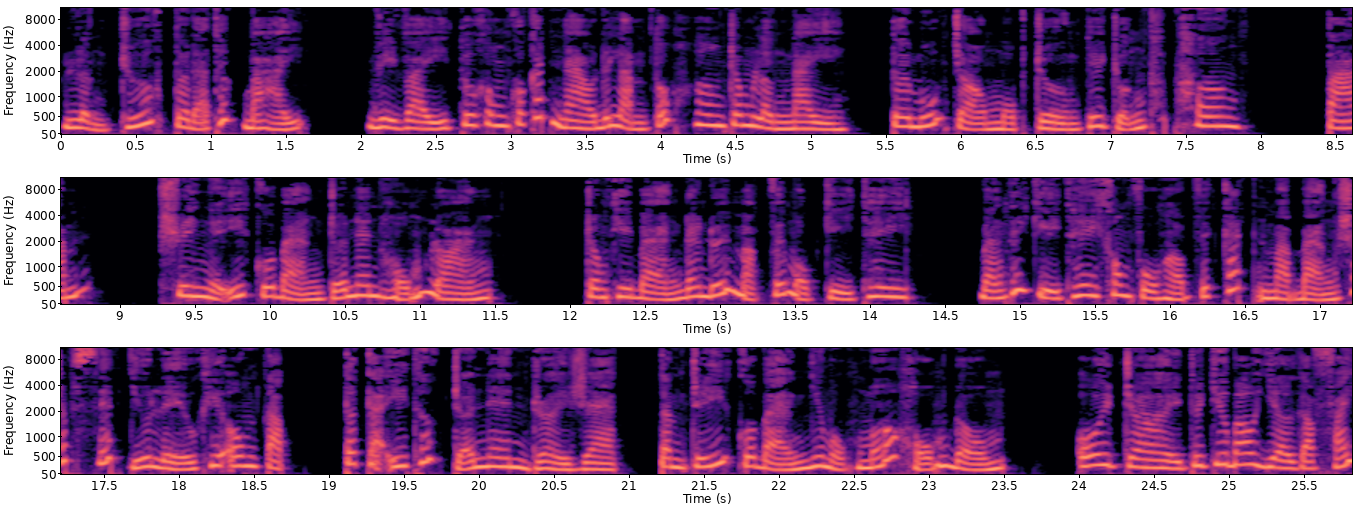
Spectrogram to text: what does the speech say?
lần trước tôi đã thất bại, vì vậy tôi không có cách nào để làm tốt hơn trong lần này. Tôi muốn chọn một trường tiêu chuẩn thấp hơn. 8. Suy nghĩ của bạn trở nên hỗn loạn. Trong khi bạn đang đối mặt với một kỳ thi, bạn thấy kỳ thi không phù hợp với cách mà bạn sắp xếp dữ liệu khi ôn tập. Tất cả ý thức trở nên rời rạc, tâm trí của bạn như một mớ hỗn độn. Ôi trời, tôi chưa bao giờ gặp phải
